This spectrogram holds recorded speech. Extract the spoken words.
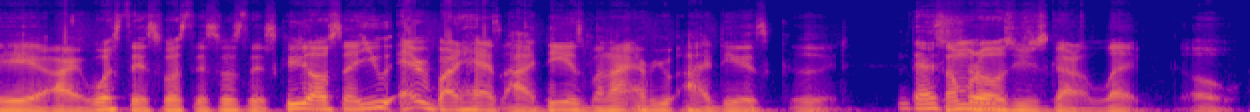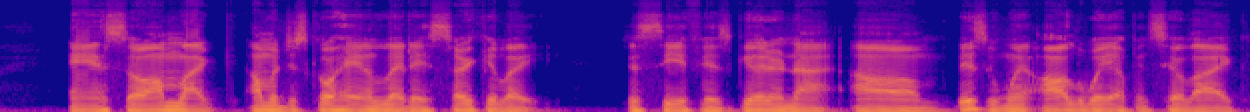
yeah, yeah. All right, what's this? What's this? What's this? 'Cause you know what I'm saying? You everybody has ideas, but not every idea is good. That's Some true. of those you just gotta let go. And so I'm like, I'm gonna just go ahead and let it circulate, just see if it's good or not. Um, this went all the way up until like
